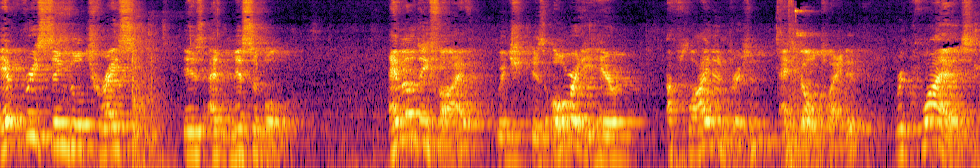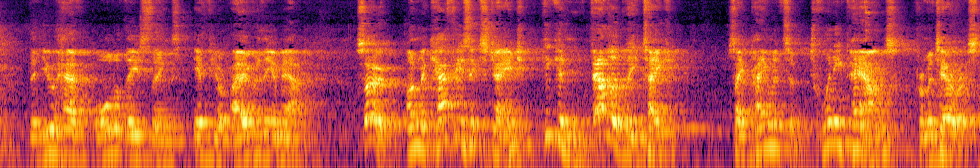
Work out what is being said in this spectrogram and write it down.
Every single trace is admissible. MLD5, which is already here applied in Britain and gold-plated, requires that you have all of these things if you're over the amount. So, on McAfee's exchange, he can validly take, say, payments of 20 pounds from a terrorist.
